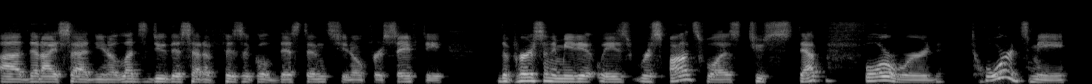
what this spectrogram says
uh, that I said, you know, let's do this at a physical distance, you know, for safety, the person immediately's response was to step forward towards me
